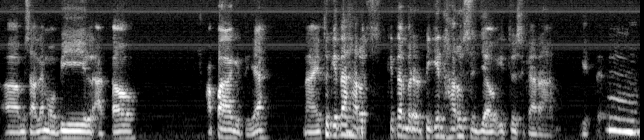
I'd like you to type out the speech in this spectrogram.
uh, misalnya mobil atau apa gitu ya. Nah itu kita harus kita berpikir harus sejauh itu sekarang gitu. Hmm.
